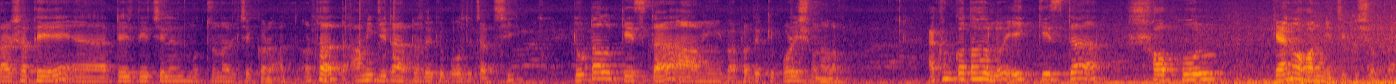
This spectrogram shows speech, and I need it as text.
তার সাথে টেস্ট দিয়েছিলেন মূত্রনালী চেক করা। অর্থাৎ আমি যেটা আপনাদেরকে বলতে চাচ্ছি টোটাল কেসটা আমি আপনাদেরকে পরে শোনালাম। এখন কথা হলো, এই কেসটা সফল কেন হননি চিকিৎসকরা?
